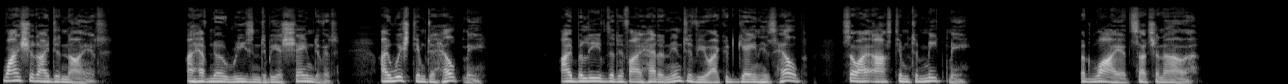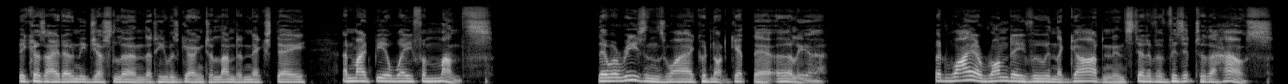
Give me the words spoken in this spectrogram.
Why should I deny it? I have no reason to be ashamed of it. I wished him to help me. I believed that if I had an interview I could gain his help, so I asked him to meet me. But why at such an hour? Because I had only just learned that he was going to London next day and might be away for months. There were reasons why I could not get there earlier. But why a rendezvous in the garden instead of a visit to the house?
